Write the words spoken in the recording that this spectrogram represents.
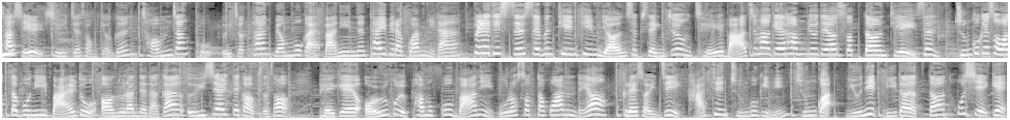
사실 실제 성격은 점잖고 의젓한 면모가 많이 있는 타입이라고 합니다. 플레디스 세븐틴 팀 연습생 중 제일 마지막에 합류되었었던 디에잇은 중국에서 왔다 보니 말도 어눌한 데다가 의지할 데가 없어서 베개에 얼굴 파묻고 많이 울었었다고 하는데요. 그래서인지 같은 중국인인 중과 유닛 리더였던 호시에게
